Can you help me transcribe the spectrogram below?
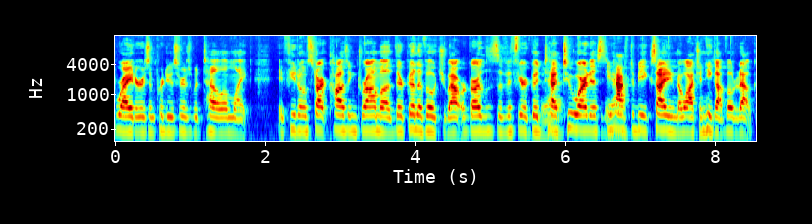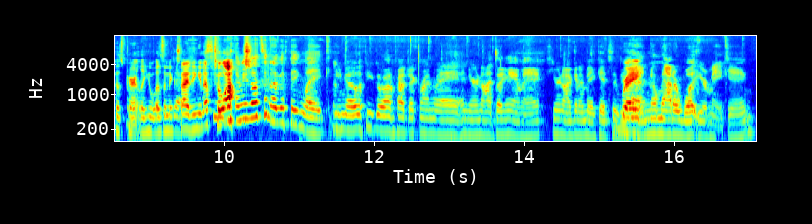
writers and producers would tell him like if you don't start causing drama they're gonna vote you out regardless of if you're a good Yeah. tattoo artist you have to be exciting to watch and he got voted out because apparently he wasn't Yeah. exciting enough See, to watch I mean, that's another thing. Like, you know, if you go on Project Runway and you're not dynamic, you're not going to make it to the Right. end, no matter what you're making.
